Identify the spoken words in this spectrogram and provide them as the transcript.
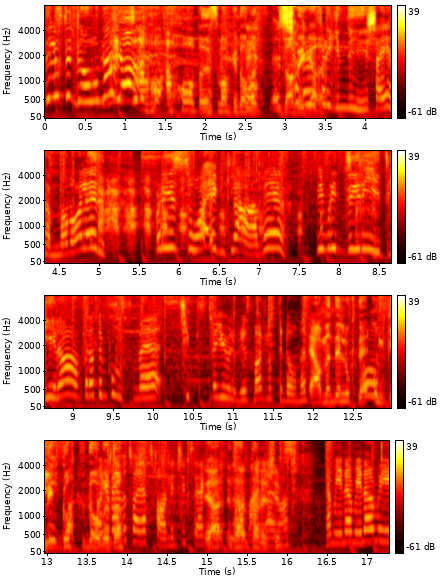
Det lukter donut! Jeg, jeg håper det smaker donut. Da Skjønner du hvorfor det. det ikke gnir seg i hendene nå, eller? Fordi så enkle er vi. Vi blir dritgira for at en pose med chips med julebrusmak lukter donut. Ja, men det lukter Å, ordentlig godt donut. Okay, nei, jeg tar litt chips. Jeg Ja, ta- ta litt chips. Nami, nami, nami.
